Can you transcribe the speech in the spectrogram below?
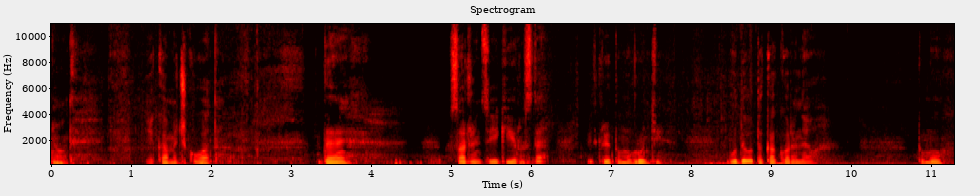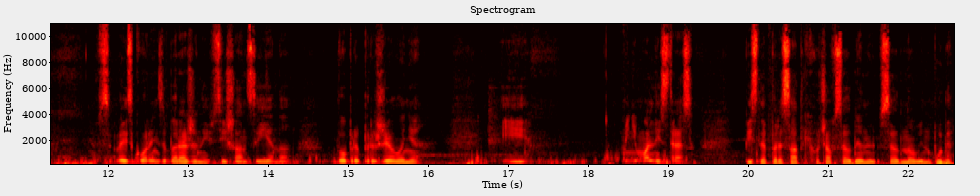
От, яка мечкувата. Де саджанці, який росте в відкритому ґрунті, буде отака коренева. Тому весь корінь збережений, всі шанси є на добре приживлення і мінімальний стрес після пересадки, хоча все, один, все одно він буде.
